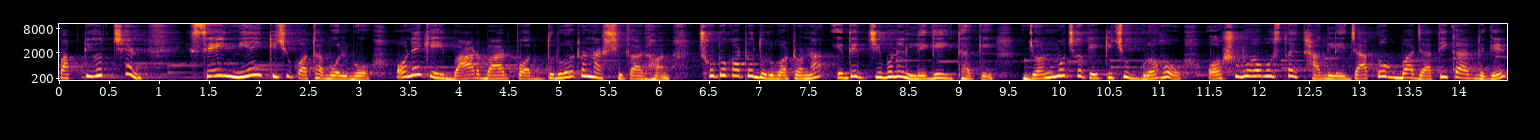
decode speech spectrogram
প্রাপ্তি হচ্ছেন? সেই নিয়েই কিছু কথা বলব। অনেকেই বারবার পথ দুর্ঘটনার শিকার হন। ছোটোখাটো দুর্ঘটনা এদের জীবনে লেগেই থাকে। জন্মছকে কিছু গ্রহ অশুভ অবস্থায় থাকলে জাতক বা জাতিকারকে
